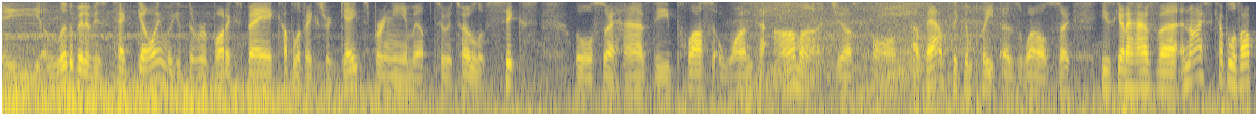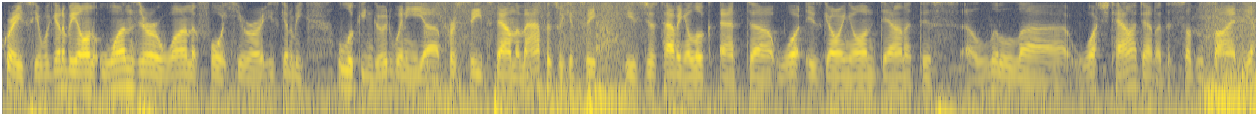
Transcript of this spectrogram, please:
a, a, little bit of his tech going. We get the robotics bay, a couple of extra gates, bringing him up to a total of six. We'll also have the plus one to armor just on, about to complete as well. So he's to have uh, a nice couple of upgrades here. We're to be on 101 for Hero. He's to be looking good when he uh, proceeds down the map. As we can see, he's just having a look at uh, what is going on down at this uh, little uh, watchtower down at the southern side here,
